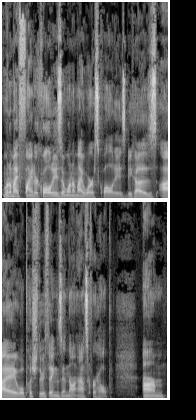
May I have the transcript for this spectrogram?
one of my finer qualities and one of my worst qualities because I will push through things and not ask for help. Um,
